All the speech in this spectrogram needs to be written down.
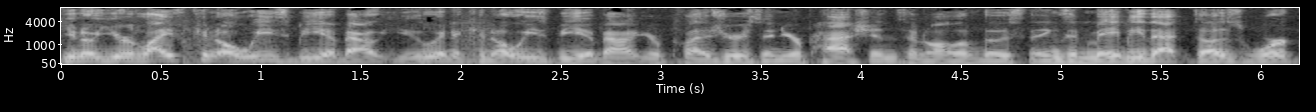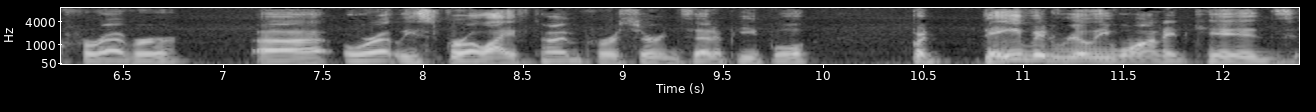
you know, your life can always be about you and it can always be about your pleasures and your passions and all of those things. And maybe that does work forever, uh, or at least for a lifetime for a certain set of people. But David really wanted kids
